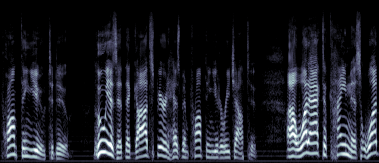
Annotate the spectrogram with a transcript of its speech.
prompting you to do? Who is it that God's Spirit has been prompting you to reach out to? Uh, what act of kindness, what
